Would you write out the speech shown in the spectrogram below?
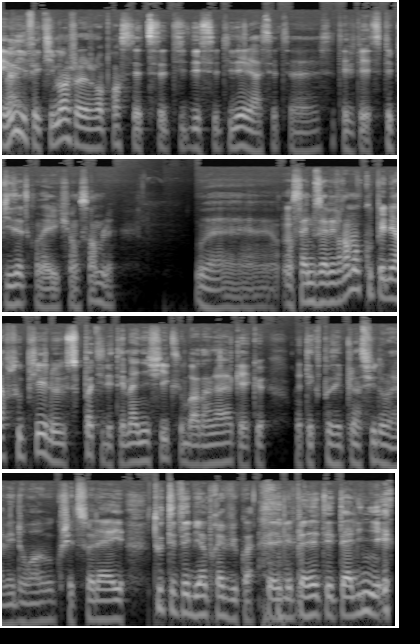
et Ouais. oui, effectivement, je, je reprends cette, cette idée, cette idée là, cette, euh, cet, ép- cet épisode qu'on a vécu ensemble. Où, euh, on, ça nous avait vraiment coupé l'herbe sous le pied. Le spot, il était magnifique, au bord d'un lac, avec, on était exposé plein sud, on avait droit au coucher de soleil. Tout était bien prévu, quoi. Les planètes étaient alignées.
